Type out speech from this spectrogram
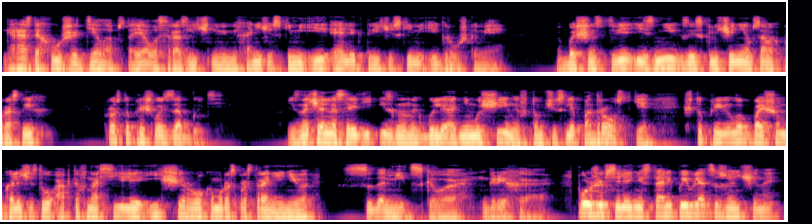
Гораздо хуже дело обстояло с различными механическими и электрическими игрушками. В большинстве из них, за исключением самых простых, просто пришлось забыть. Изначально среди изгнанных были одни мужчины, в том числе подростки, что привело к большому количеству актов насилия и широкому распространению садомитского греха. Позже в селении стали появляться женщины,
